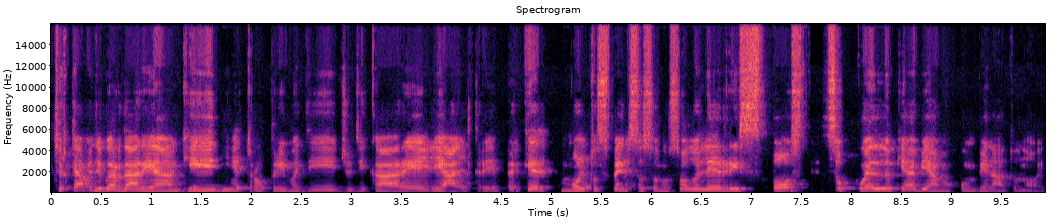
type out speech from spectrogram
Cerchiamo di guardare anche dietro prima di giudicare gli altri, perché molto spesso sono solo le risposte su quello che abbiamo combinato noi.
